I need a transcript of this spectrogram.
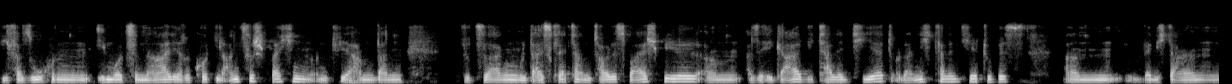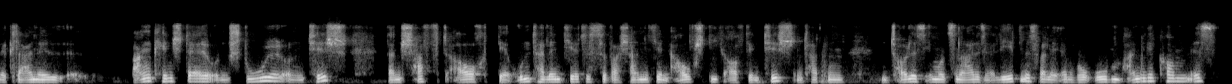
die versuchen, emotional ihre Kunden anzusprechen. Und wir haben dann sozusagen, da ist Klettern ein tolles Beispiel. Ähm, also egal wie talentiert oder nicht talentiert du bist, ähm, wenn ich da eine kleine Bank hinstelle und einen Stuhl und einen Tisch, dann schafft auch der Untalentierteste wahrscheinlich den Aufstieg auf den Tisch und hat ein, ein tolles emotionales Erlebnis, weil er irgendwo oben angekommen ist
